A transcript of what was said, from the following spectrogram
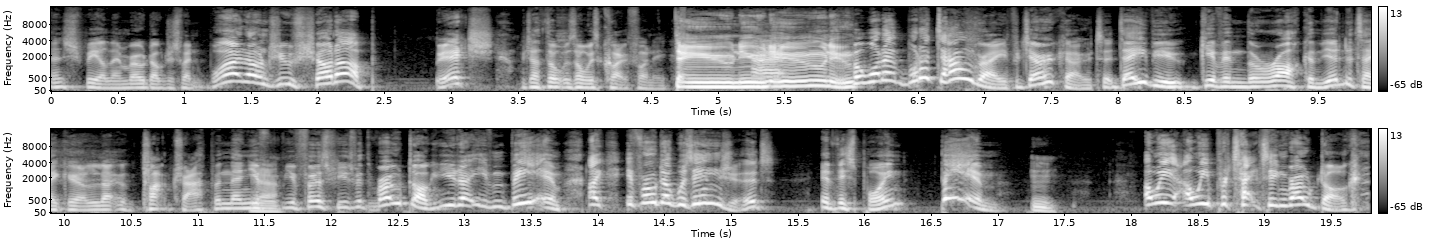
and spiel, and then Road Dogg just went, "Why don't you shut up, bitch?" Which I thought was always quite funny. Doo, doo, Uh, doo, doo. But what a what a downgrade for Jericho to debut giving The Rock and The Undertaker a little claptrap, and then your, Yeah. your first fuse with Road Dogg, and you don't even beat him. Like if Road Dogg was injured at this point, beat him. Mm. Are we are we protecting Road Dogg?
